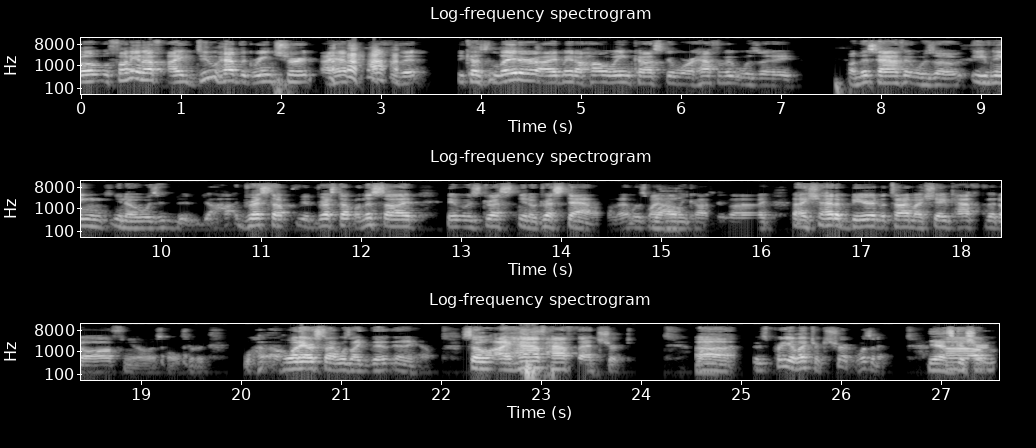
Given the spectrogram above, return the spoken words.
Well, funny enough, I do have the green shirt. I have half of it because later I made a Halloween costume where half of it was a on this half it was a evening you know was dressed up dressed up on this side. It was dressed you know dressed down. That was my wow. Halloween costume. I, I had a beard at the time. I shaved half of it off you know this whole sort of one hairstyle was like this anyhow. So I have half that shirt. Wow. uh, it was pretty electric shirt wasn't it? Yeah it's a good um, shirt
